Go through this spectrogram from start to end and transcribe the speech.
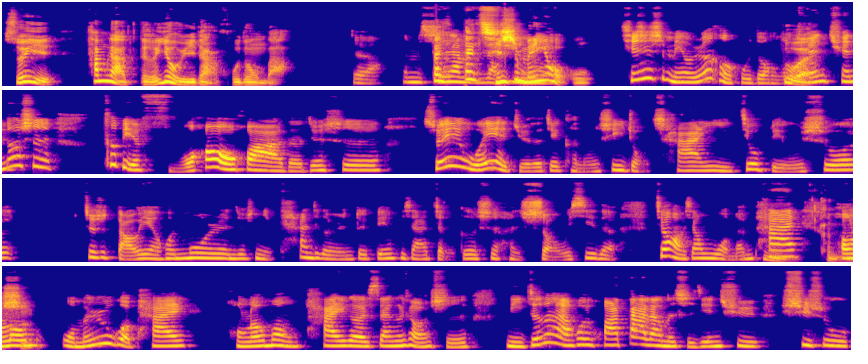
所以他们俩得有一点互动吧，对啊，但但其实没有，其实是没有任何互动的，对全全都是特别符号化的，就是，所以我也觉得这可能是一种差异。就比如说，就是导演会默认，就是你看这个人对蝙蝠侠整个是很熟悉的，就好像我们拍红楼梦》，我们如果拍。《红楼梦》拍个三个小时，你真的还会花大量的时间去叙述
